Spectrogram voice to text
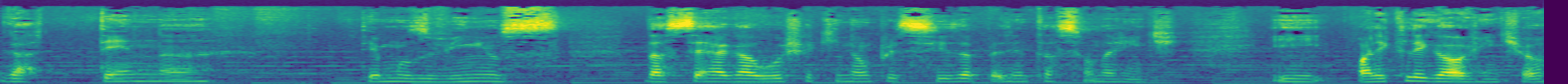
Gatena, temos vinhos da Serra Gaúcha que não precisa apresentação da gente. E olha que legal, gente, ó.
